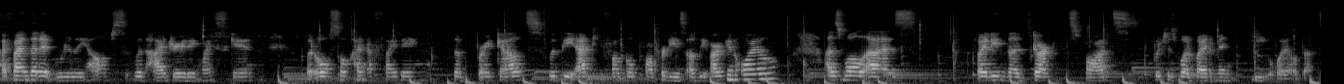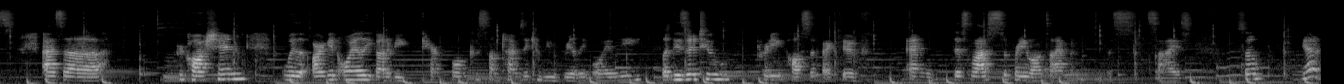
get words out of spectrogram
I find that it really helps with hydrating my skin but also kind of fighting the breakouts with the antifungal properties of the argan oil as well as fighting the dark spots which is what vitamin E oil does. As a precaution with argan oil you gotta be careful because sometimes it can be really oily but these are two pretty cost effective and this lasts a pretty long time in this size so yeah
